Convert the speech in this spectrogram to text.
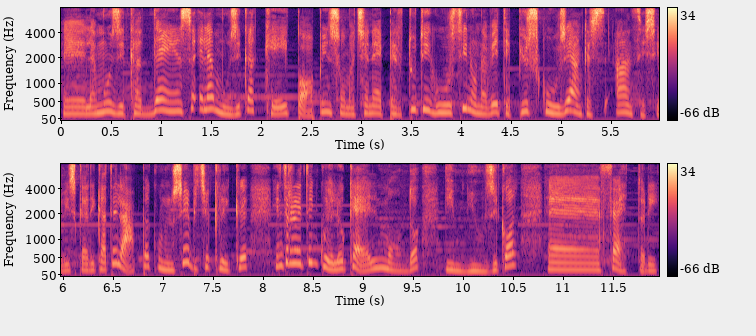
eh, la musica dance e la musica K-pop. Insomma, ce n'è per tutti i gusti, non avete più scuse, se, anzi se vi scaricate l'app con un semplice clic entrerete in quello che è il mondo di Musical eh, Factory.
